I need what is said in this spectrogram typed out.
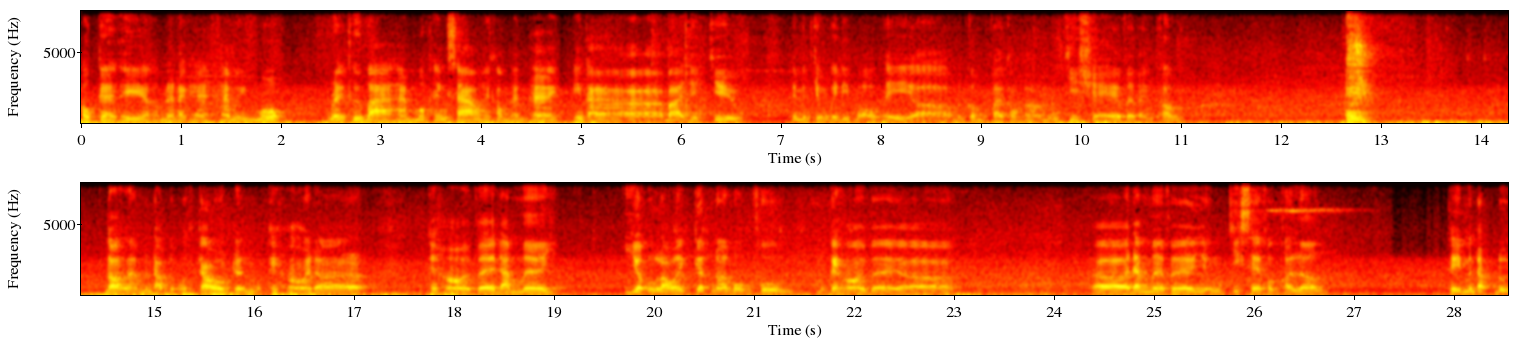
Ok thì hôm nay là ngày 21 Ngày thứ ba 21 tháng 6 2022 Hiện tại là à, 3 giờ chiều. Thì mình chuẩn bị đi bộ Thì uh, mình có một vài câu hỏi muốn chia sẻ với bản thân. Đó là mình đọc được một câu trên một cái hội đó Cái hội về đam mê dẫn lối kết nối bốn phương. Một cái hội về uh, uh, đam mê về những chiếc xe phân khối lớn thì mình đọc được,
